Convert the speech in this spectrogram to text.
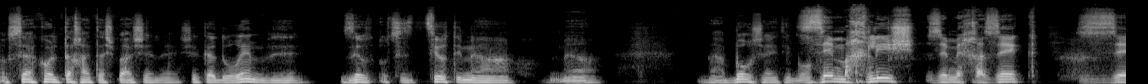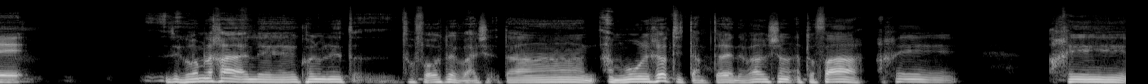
עושה הכל תחת השפעה של, של כדורים, וזה הוציא אותי מה... מה מהבור שהייתי בו. זה מחליש, זה מחזק, זה... זה גורם לך לכל מיני תופעות לוואי שאתה אמור לחיות איתן. תראה, דבר ראשון, התופעה הכי, הכי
